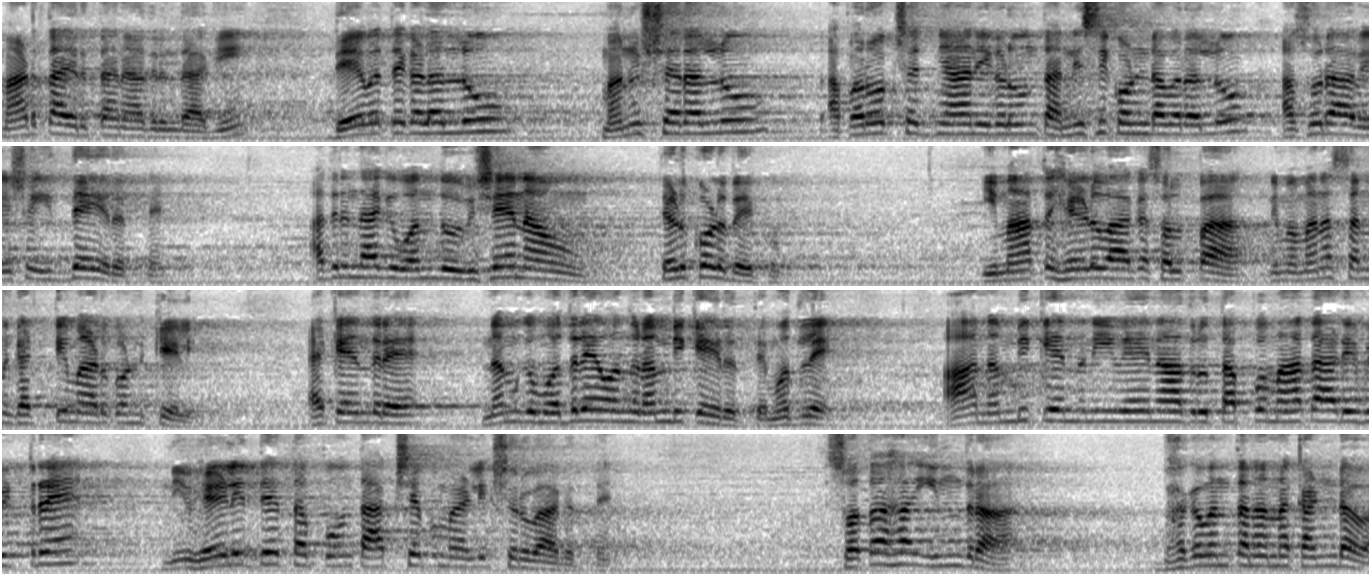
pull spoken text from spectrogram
ಮಾಡ್ತಾ ಇರ್ತಾನೆ. ಅದರಿಂದಾಗಿ ದೇವತೆಗಳಲ್ಲೂ, ಮನುಷ್ಯರಲ್ಲೂ, ಅಪರೋಕ್ಷ ಜ್ಞಾನಿಗಳು ಅಂತ ಅನ್ನಿಸಿಕೊಂಡವರಲ್ಲೂ ಅಸುರಾವೇಶ ಇದ್ದೇ ಇರುತ್ತೆ. ಅದರಿಂದಾಗಿ ಒಂದು ವಿಷಯ ನಾವು ತಿಳ್ಕೊಳ್ಬೇಕು. ಈ ಮಾತು ಹೇಳುವಾಗ ಸ್ವಲ್ಪ ನಿಮ್ಮ ಮನಸ್ಸನ್ನು ಗಟ್ಟಿ ಮಾಡ್ಕೊಂಡು ಕೇಳಿ. ಯಾಕೆಂದರೆ ನಮಗೆ ಮೊದಲೇ ಒಂದು ನಂಬಿಕೆ ಇರುತ್ತೆ, ಮೊದಲೇ. ಆ ನಂಬಿಕೆಯನ್ನು ನೀವೇನಾದರೂ ತಪ್ಪು ಮಾತಾಡಿ ಬಿಟ್ಟರೆ ನೀವು ಹೇಳಿದ್ದೇ ತಪ್ಪು ಅಂತ ಆಕ್ಷೇಪ ಮಾಡಲಿಕ್ಕೆ ಶುರುವಾಗುತ್ತೆ. ಸ್ವತಃ ಇಂದ್ರ, ಭಗವಂತನನ್ನು ಕಂಡವ,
